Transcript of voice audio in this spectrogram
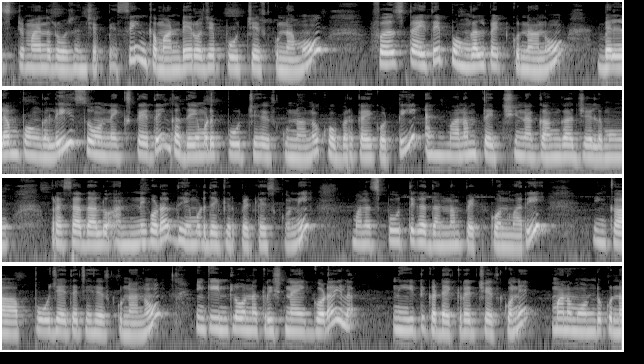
ఇష్టమైన రోజు అని చెప్పేసి ఇంకా మండే రోజే పూజ చేసుకున్నాము. ఫస్ట్ అయితే పొంగల్ పెట్టుకున్నాను. బెల్లం పొంగలి. సో నెక్స్ట్ అయితే ఇంకా దేవుడికి పూజ చేసుకున్నాను. కొబ్బరికాయ కొట్టి. అండ్ మనం తెచ్చిన గంగా జలము ప్రసాదాలు అన్నీ కూడా దేవుడి దగ్గర పెట్టేసుకొని మనస్ఫూర్తిగా దండం పెట్టుకొని మరి ఇంకా పూజ అయితే చేసేసుకున్నాను. ఇంక ఇంట్లో ఉన్న కృష్ణయ్యకి కూడా ఇలా నీట్గా డెకరేట్ చేసుకొని మనం వండుకున్న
